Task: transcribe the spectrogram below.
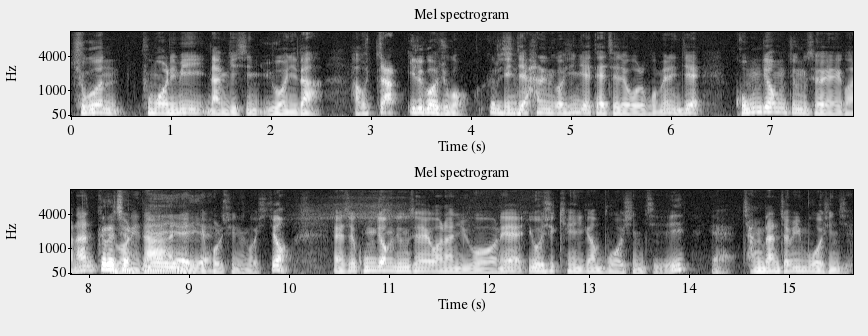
죽은 부모님이 남기신 유언이다 하고 쫙 읽어주고 그렇죠. 이제 하는 것이 이제 대체적으로 보면 이제 공정증서에 관한 그렇죠. 유언이다 예, 예, 이렇게 예. 볼수 있는 것이죠. 그래서 공정증서에 관한 유언의 요식 행위가 무엇인지, 예, 장단점이 무엇인지,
